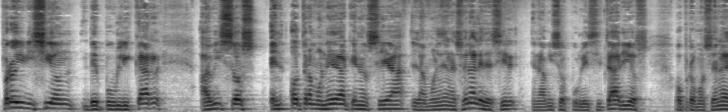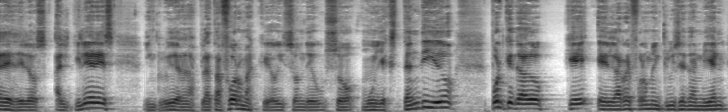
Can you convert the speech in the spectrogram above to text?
prohibición de publicar avisos en otra moneda que no sea la moneda nacional, es decir, en avisos publicitarios o promocionales de los alquileres, incluidas en las plataformas que hoy son de uso muy extendido, porque dado que eh, la reforma incluye también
